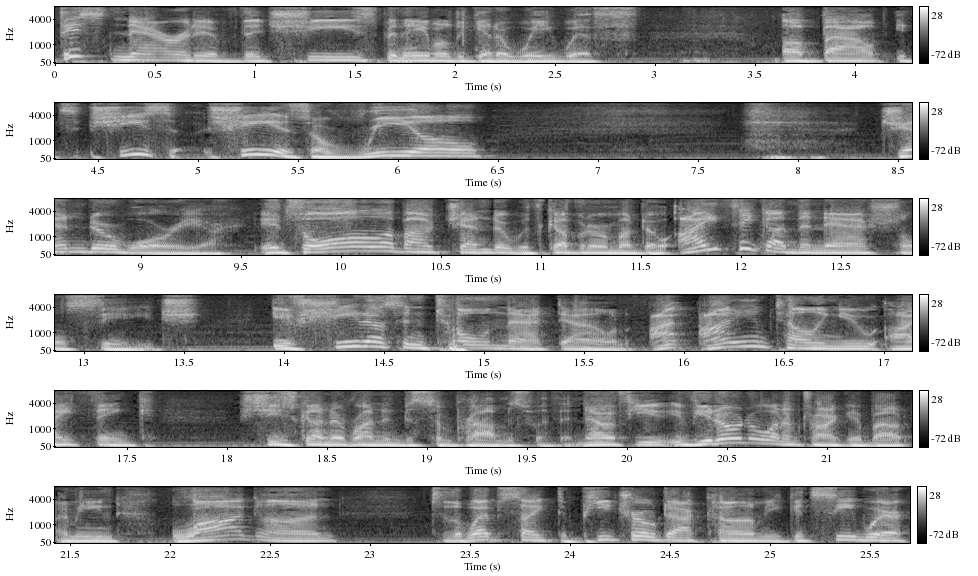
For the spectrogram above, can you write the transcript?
this narrative that she's been able to get away with about it's she's she is a real gender warrior. It's all about gender with Governor Mundo. I think on the national stage, if she doesn't tone that down, I, I am telling you, I think she's going to run into some problems with it. Now, if you if you don't know what I'm talking about, I mean, log on to the website depetro.com. You can see where.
